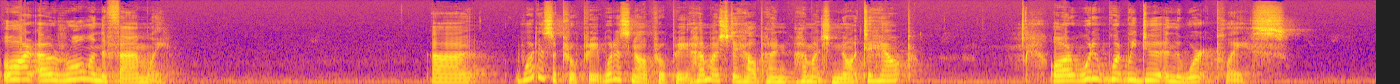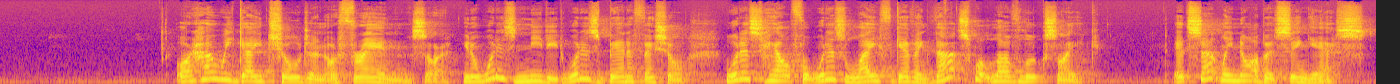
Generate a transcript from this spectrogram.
Or our role in the family. Uh, what is appropriate? What is not appropriate? How much to help? How, how much not to help? Or what, what we do in the workplace. Or how we guide children or friends, or, you know, what is needed, what is beneficial, what is helpful, what is life giving. That's what love looks like. It's certainly not about saying yes.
